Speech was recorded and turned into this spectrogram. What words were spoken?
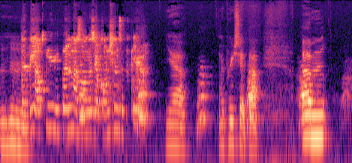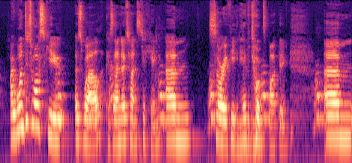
Mm-hmm. That be absolutely certain as long as your conscience is clear. Yeah, I appreciate that. Um, I wanted to ask you as well, because I know time's ticking. Um, sorry if you can hear the dogs barking. Um,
